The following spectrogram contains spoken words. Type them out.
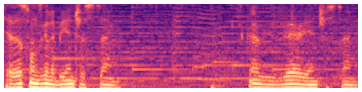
Okay, this one's gonna be interesting. It's gonna be very interesting.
